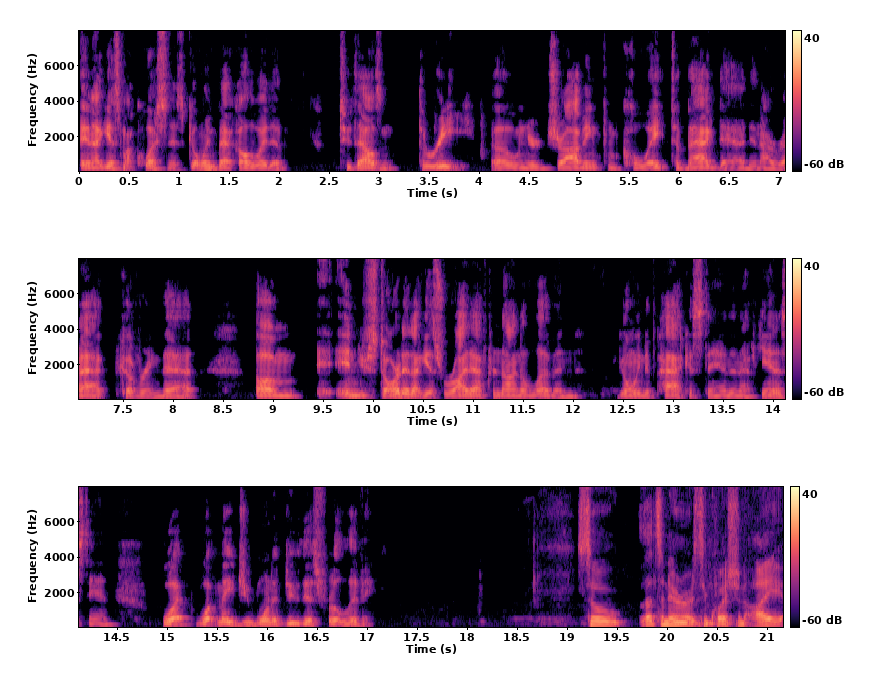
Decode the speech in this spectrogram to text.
And I guess my question is going back all the way to 2003 uh, when you're driving from Kuwait to Baghdad in Iraq, covering that. Um, and you started, I guess, right after 9 11, going to Pakistan and Afghanistan. What, what made you want to do this for a living? So that's an interesting question. I,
